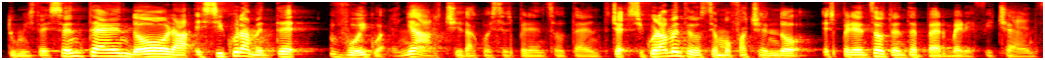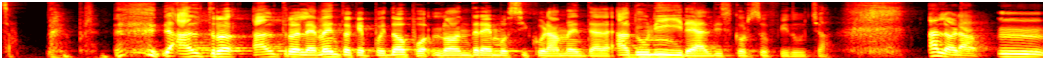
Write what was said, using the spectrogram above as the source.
Tu mi stai sentendo ora e sicuramente vuoi guadagnarci da questa esperienza utente. Cioè, sicuramente non stiamo facendo esperienza utente per beneficenza. altro, altro elemento che poi dopo lo andremo sicuramente ad unire al discorso fiducia. Allora, mh, mm,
